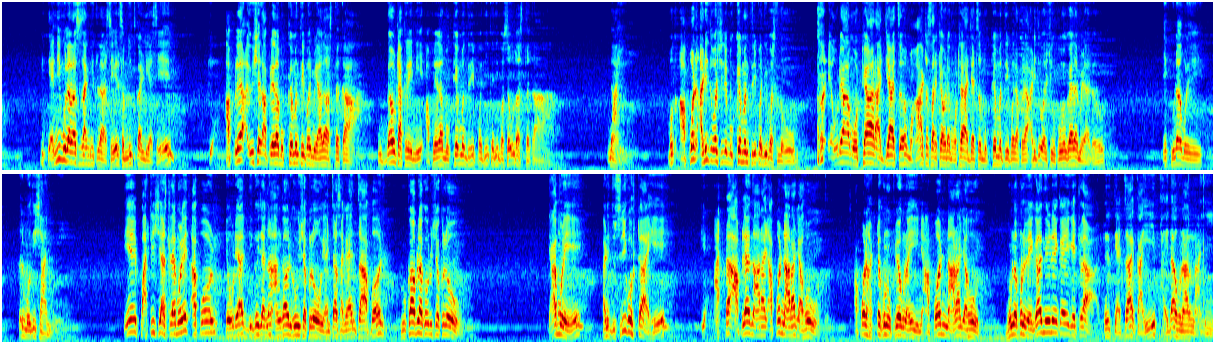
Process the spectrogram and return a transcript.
की त्यांनी मुलाला असं सांगितलं असेल समजूत काढली असेल की आपल्या आयुष्यात आपल्याला मुख्यमंत्रीपद मिळालं असतं का? उद्धव ठाकरेंनी आपल्याला मुख्यमंत्रीपदी कधी बसवलं असतं का? नाही. मग आपण अडीच वर्ष जे मुख्यमंत्रीपदी बसलो. एवढ्या मोठ्या राज्याचं महाराष्ट्रासारख्या एवढ्या मोठ्या राज्याचं मुख्यमंत्रीपद आपल्याला अडीच वर्ष उपभोगायला मिळालं. ते कुणामुळे? तर मोदी शहांमुळे. ते पाठीशी असल्यामुळेच आपण एवढ्या दिग्गजांना अंगावर घेऊ शकलो. यांचा सगळ्यांचा आपण मुकाबला करू शकलो. त्यामुळे आणि दुसरी गोष्ट आहे की आता आपल्या नाराज आपण नाराज आहोत. आपण हट्ट करून उपयोग नाही आणि आपण नाराज आहोत. म्हणून आपण वेगळा निर्णय काही घेतला तर त्याचा काही फायदा होणार नाही.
